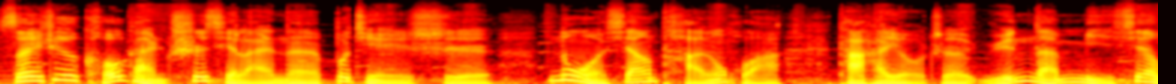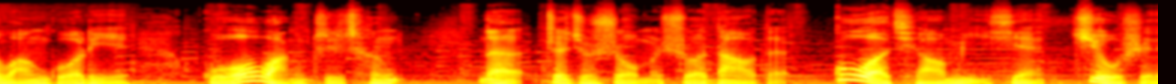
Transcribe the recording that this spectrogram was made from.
所以这个口感吃起来呢，不仅是糯香弹滑，它还有着云南米线王国里国王之称。那这就是我们说到的过桥米线，就是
